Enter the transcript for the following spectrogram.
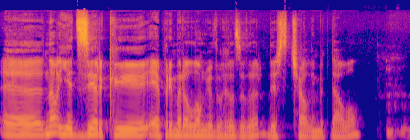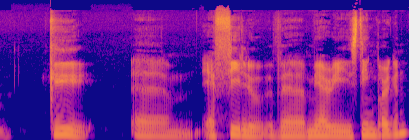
Uh, não, ia dizer que é a primeira longa do realizador, deste Charlie McDowell, Uhum. que um, é filho da Mary Steenburgen,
